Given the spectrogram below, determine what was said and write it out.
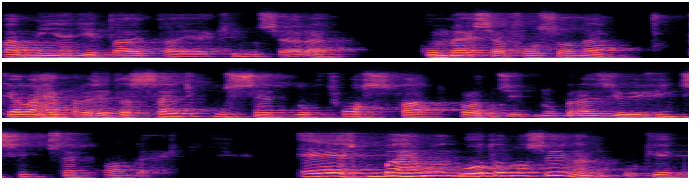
para a mina de Itaitai aqui no Ceará comece a funcionar, porque ela representa 7% do fosfato produzido no Brasil e 25% no Nordeste é mais uma gota no oceano, porque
